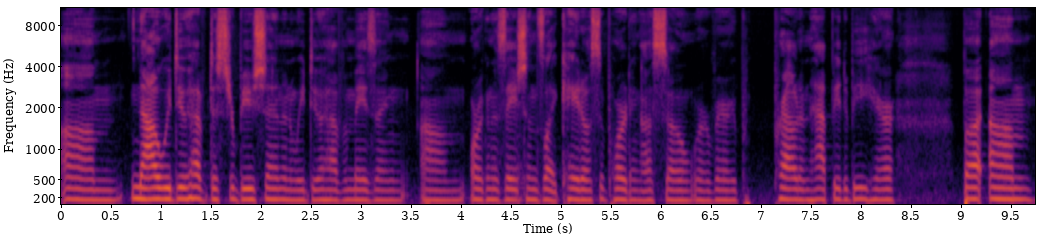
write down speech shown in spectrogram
Um, now we do have distribution, and we do have amazing um, organizations like Cato supporting us, so we're very p- proud and happy to be here. But um,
